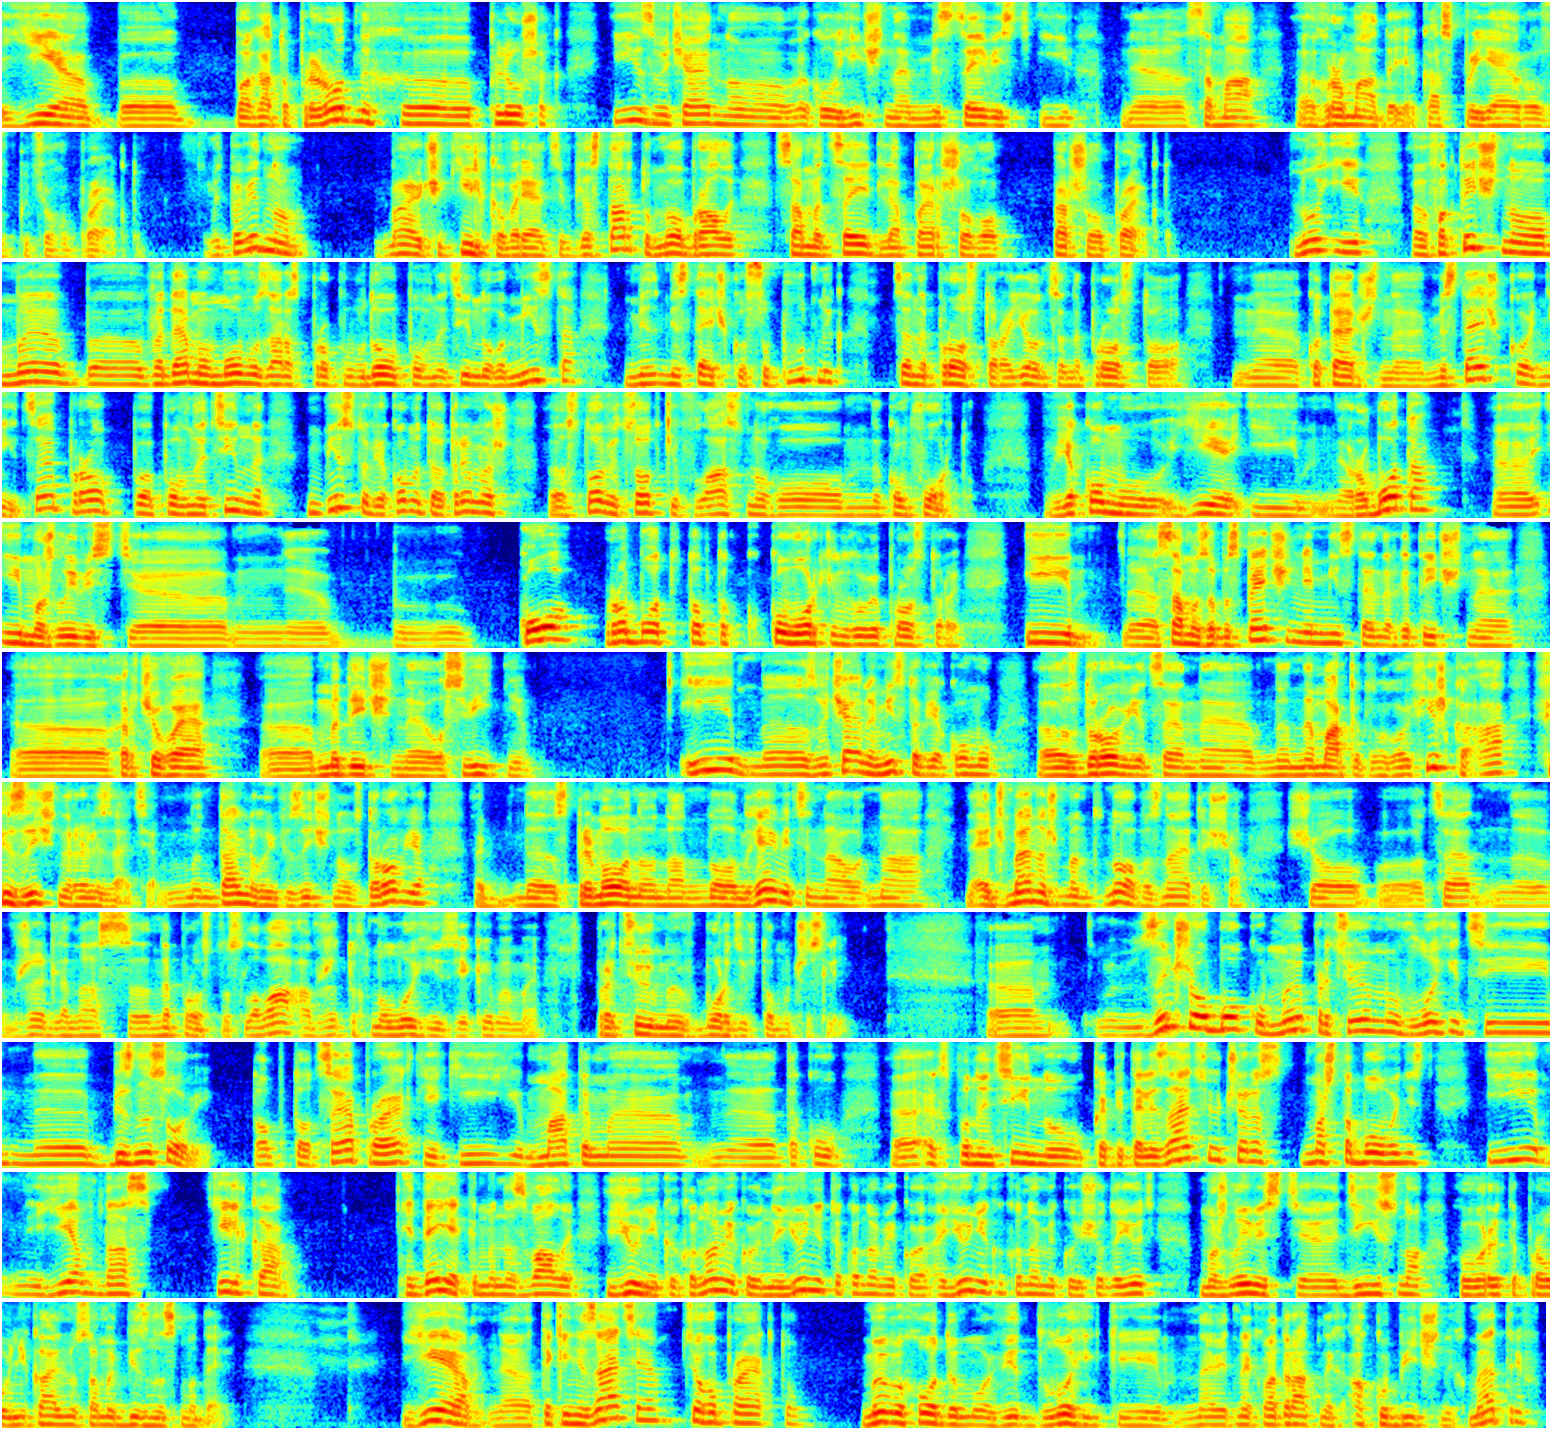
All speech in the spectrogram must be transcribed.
Є е, багато природних е, плюшок, і, звичайно, екологічна місцевість і е, сама громада, яка сприяє розвитку цього проекту. Відповідно, маючи кілька варіантів для старту, ми обрали саме цей для першого, першого проекту. Ну і е, фактично ми е, ведемо мову зараз про побудову повноцінного міста, мі- містечко Супутник. Це не просто район, це не просто е, котеджне містечко. Ні, це про повноцінне місто, в якому ти отримаєш е, 100% власного комфорту, в якому є і робота, е, і можливість е, е, ко-роботи, тобто коворкінгові простори, і е, самозабезпечення міста, енергетичне, е, харчове, е, медичне, освітнє. І, е, звичайно, місто, в якому е, здоров'я це не, не, не маркетингова фішка, а фізична реалізація ментального і фізичного здоров'я, е, спрямованого на, на на, на edge management. Ну, а ви знаєте, що, що це вже для нас не просто слова, а вже технології, з якими ми працюємо в борді в тому числі. З іншого боку, ми працюємо в логіці бізнесовій. Тобто, це проект, який матиме е, таку е, експоненційну капіталізацію через масштабованість, і є в нас кілька ідей, які ми назвали юнік економікою, не юніт економікою, а юнік економікою, що дають можливість е, дійсно говорити про унікальну саме бізнес-модель. Є токенізація цього проекту. Ми виходимо від логіки навіть не квадратних, а кубічних метрів.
